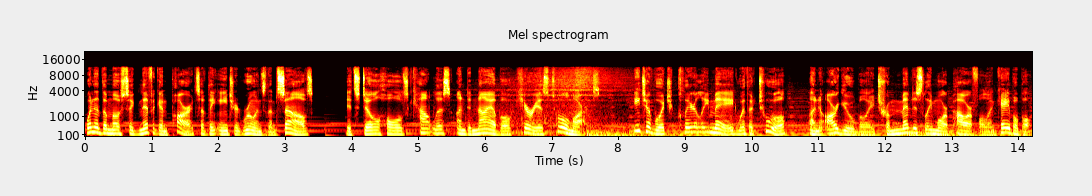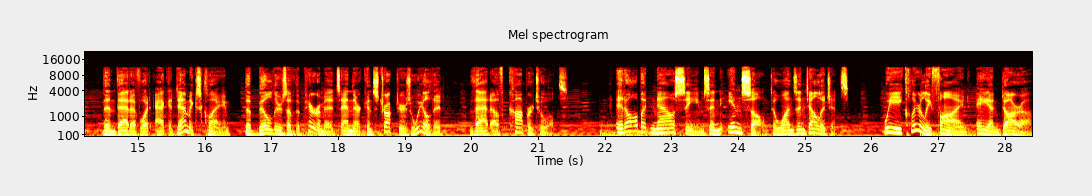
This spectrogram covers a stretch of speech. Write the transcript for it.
one of the most significant parts of the ancient ruins themselves, it still holds countless undeniable curious tool marks, each of which clearly made with a tool unarguably tremendously more powerful and capable than that of what academics claim the builders of the pyramids and their constructors wielded, that of copper tools. It all but now seems an insult to one's intelligence, we clearly find Ain Dara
